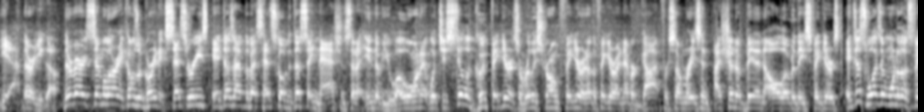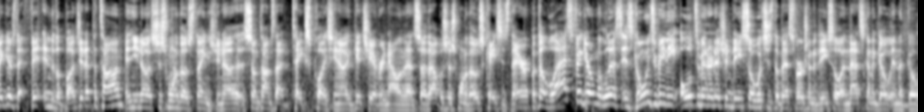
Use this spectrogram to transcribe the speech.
yeah, there you go. They're very similar. It comes with great accessories. It does have the best head sculpt. It does say Nash instead of NWO on it, which is still a good figure. It's a really strong figure. Another figure I never got for some reason. I should have been all over these figures. It just wasn't one of those figures that fit into the budget at the time, and you know, it's just one of those things, you know, sometimes that takes place, you know, it gets you every now and then, so that was just one of those cases there. But the last figure on the list is going to be the Ultimate Edition Diesel, which is the best version of Diesel, and that's going to go in the go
